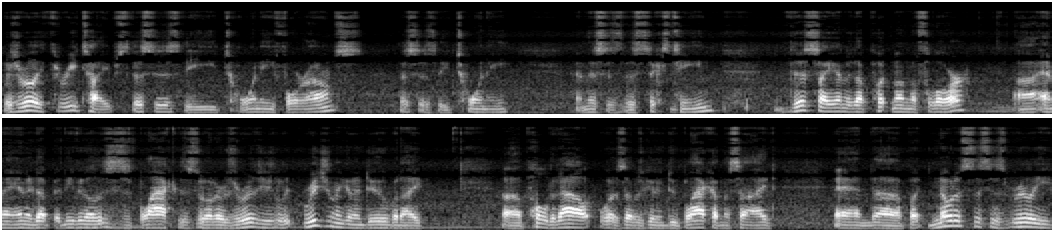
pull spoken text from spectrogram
There's really three types. This is the 24 ounce, this is the 20, and this is the 16. This I ended up putting on the floor. Uh, and I ended up, and even though this is black, this is what I was originally, originally going to do, but I uh, pulled it out, was I was going to do black on the side. And uh, But notice this is really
